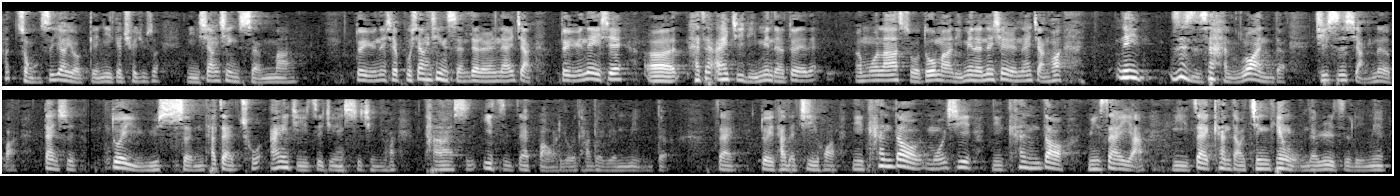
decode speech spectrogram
他总是要有给你一个确据说你相信神吗？对于那些不相信神的人来讲，对于那些呃还在埃及里面的对摩拉索多玛里面的那些人来讲的话，那日子是很乱的，及时享乐吧。但是对于神他在出埃及这件事情的话，他是一直在保留他的人民的。在对他的计划，你看到摩西，你看到弥赛亚，你再看到今天我们的日子里面，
